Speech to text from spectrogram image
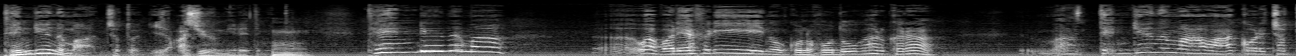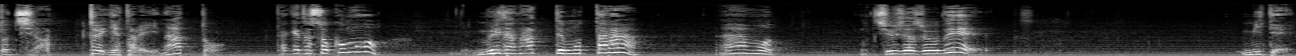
天竜沼ちょっと足踏み入れてみて、うん。天竜沼はバリアフリーのこの歩道があるから、まあ、天竜沼はこれちょっとちらっと行けたらいいなと。だけどそこも無理だなって思ったらああもう駐車場で見て。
